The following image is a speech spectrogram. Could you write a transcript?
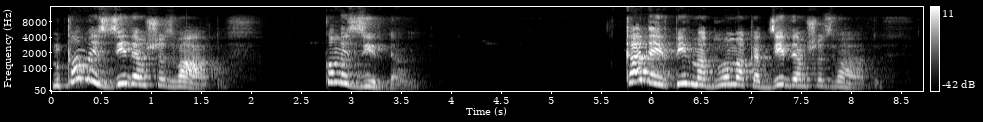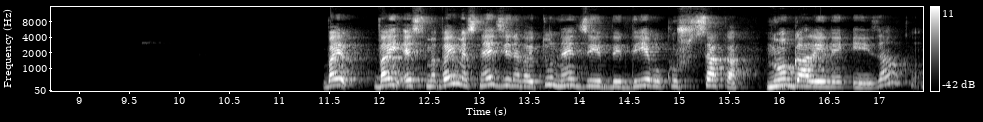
Un kā mēs dzirdam šos vārdus? Ko mēs dzirdam? Kāda ir pirmā doma, kad dzirdam šos vārdus? Vai, vai, es, vai mēs nedzirdam, vai tu nedzirdi Dievu, kurš saka, nogalini īzāku?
